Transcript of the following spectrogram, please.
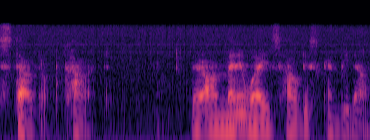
startup current. There are many ways how this can be done.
